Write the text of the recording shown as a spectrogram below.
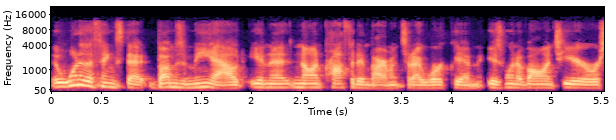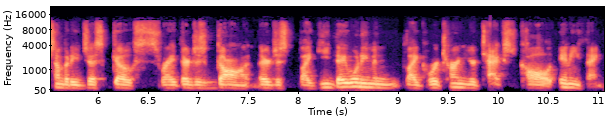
One of the things that bums me out in a nonprofit environment that I work in is when a volunteer or somebody just ghosts, right? They're just gone. They're just like, they won't even like return your text, call, anything,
